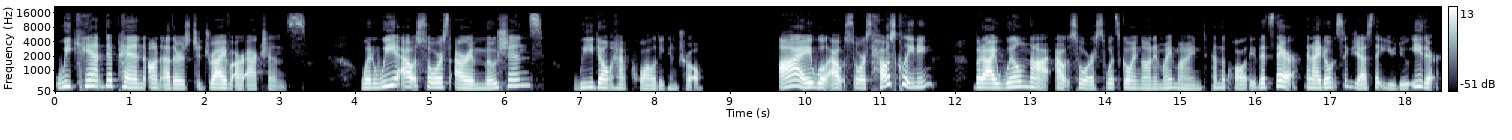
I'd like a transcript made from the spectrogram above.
We can't depend on others to drive our actions. When we outsource our emotions, we don't have quality control. I will outsource house cleaning, but I will not outsource what's going on in my mind and the quality that's there. And I don't suggest that you do either.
